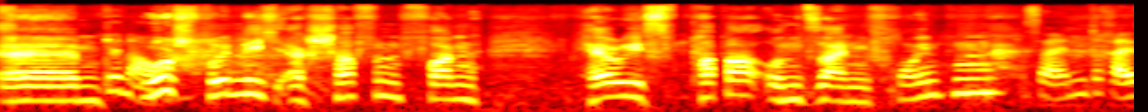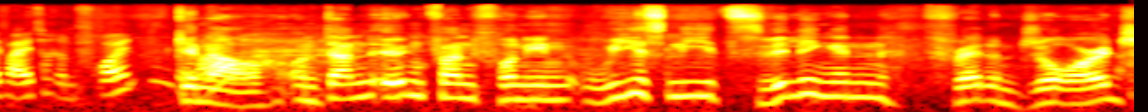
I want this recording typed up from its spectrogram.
ähm, Genau. ursprünglich erschaffen von Harrys Papa und seinen Freunden. Seinen drei weiteren Freunden. Genau. Und dann irgendwann von den Weasley-Zwillingen Fred und George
